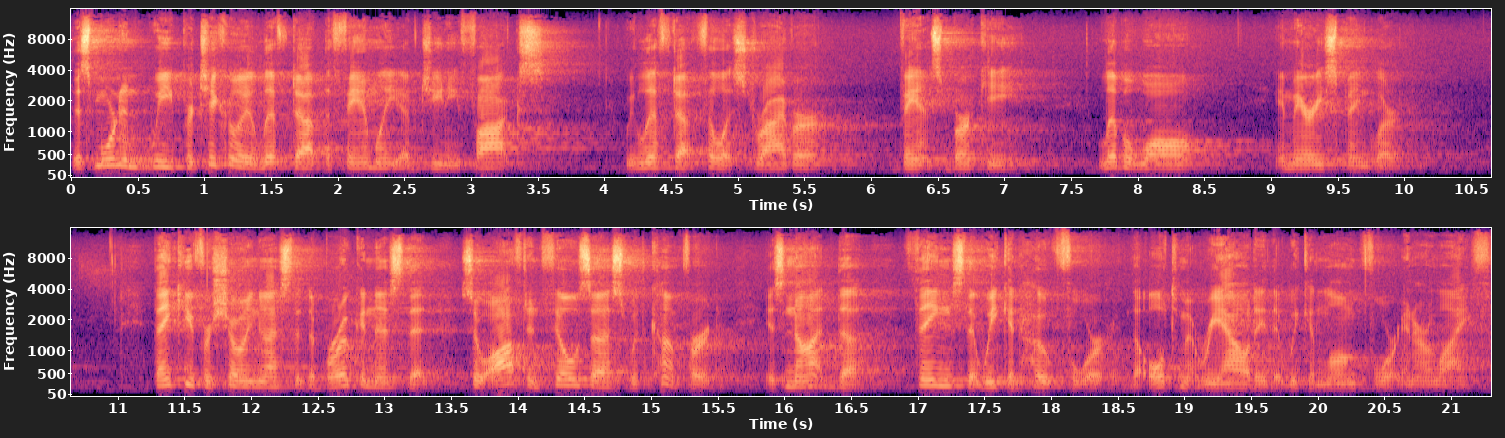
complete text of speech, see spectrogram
This morning, we particularly lift up the family of Jeannie Fox. We lift up Phyllis Driver, Vance Berkey, Libba Wall, and Mary Spengler. Thank you for showing us that the brokenness that so often fills us with comfort is not the things that we can hope for, the ultimate reality that we can long for in our life.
